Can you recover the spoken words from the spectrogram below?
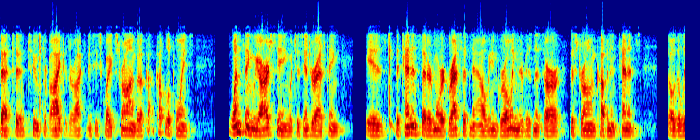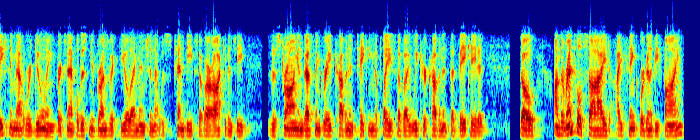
set to provide because our occupancy is quite strong. But a couple of points. One thing we are seeing, which is interesting, is the tenants that are more aggressive now in growing their business are the strong covenant tenants. So the leasing that we're doing, for example, this New Brunswick deal I mentioned, that was 10 beeps of our occupancy. is a strong investment-grade covenant taking the place of a weaker covenant that vacated. So on the rental side, I think we're going to be fine.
